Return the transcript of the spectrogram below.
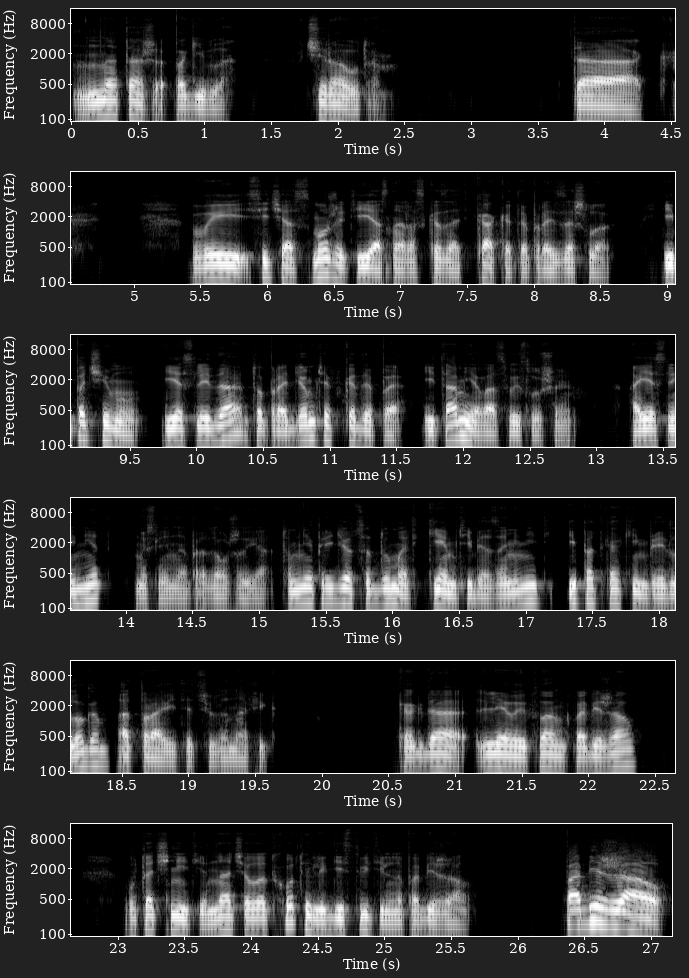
«Наташа погибла. Вчера утром». «Так, вы сейчас сможете ясно рассказать, как это произошло? И почему? Если да, то пройдемте в КДП, и там я вас выслушаю. А если нет, мысленно продолжил я, то мне придется думать, кем тебя заменить и под каким предлогом отправить отсюда нафиг». Когда левый фланг побежал, уточните, начал отход или действительно побежал? «Побежал!»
